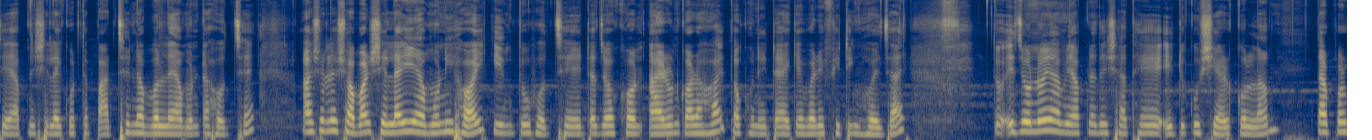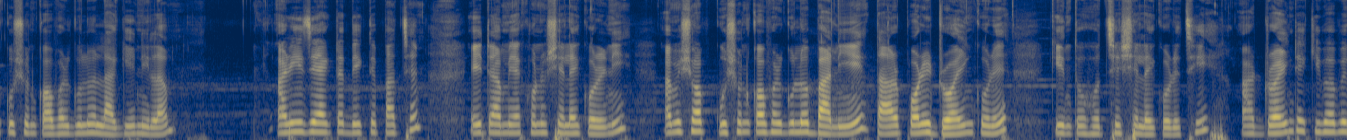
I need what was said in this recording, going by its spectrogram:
যে আপনি সেলাই করতে পারছেন না বলে এমনটা হচ্ছে। আসলে সবার সেলাই এমনই হয়, কিন্তু হচ্ছে এটা যখন আয়রন করা হয়, তখন এটা একেবারে ফিটিং হয়ে যায়। তো এই জন্যই আমি আপনাদের সাথে এটুকু শেয়ার করলাম। তারপর কুশন কভারগুলো লাগিয়ে নিলাম। আর এই যে একটা দেখতে পাচ্ছেন, এটা আমি এখনও সেলাই করিনি। আমি সব কুশন কভারগুলো বানিয়ে তারপরে ড্রয়িং করে কিন্তু হচ্ছে সেলাই করেছি। আর ড্রয়িংটা কীভাবে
